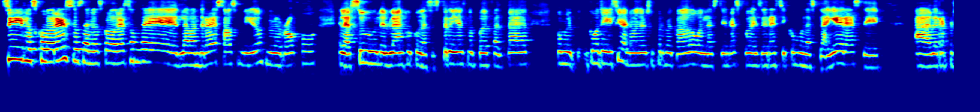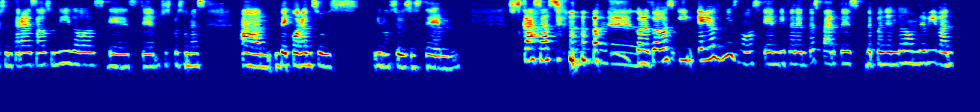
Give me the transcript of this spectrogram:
Sí, los colores, o sea, los colores son de la bandera de Estados Unidos, el rojo, el azul, el blanco con las estrellas, no puede faltar. Como, como te decía, ¿no? En el supermercado o en las tiendas puedes ver así como las playeras de, uh, de representar a Estados Unidos. Este, muchas personas um, decoran sus, you know, sus, este, sus casas con los huevos y ellos mismos en diferentes partes, dependiendo de dónde vivan,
